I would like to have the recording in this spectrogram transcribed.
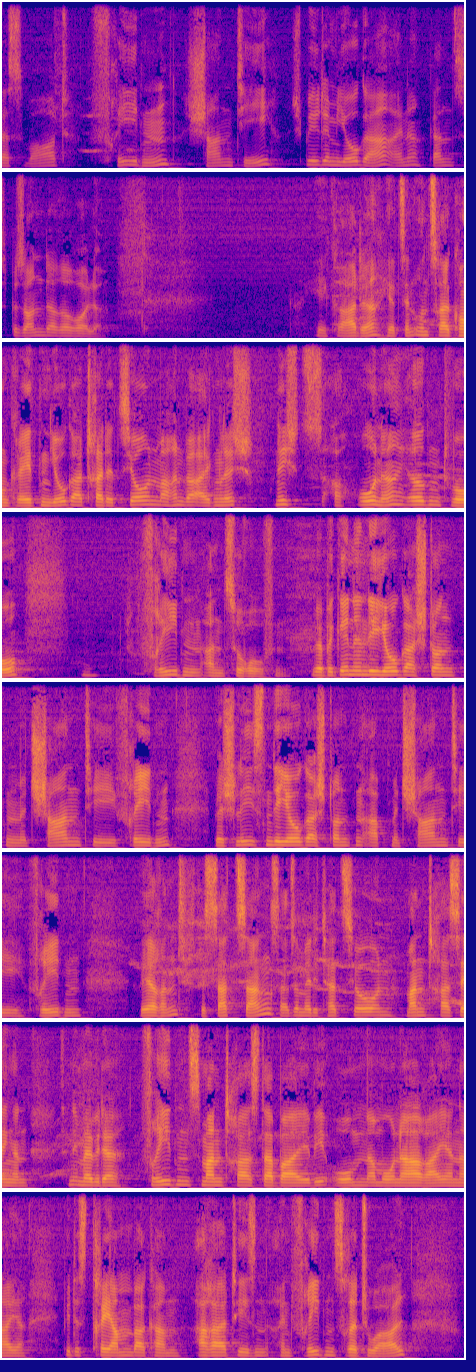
Das Wort Frieden, Shanti, spielt im Yoga eine ganz besondere Rolle. Hier gerade jetzt in unserer konkreten Yoga-Tradition machen wir eigentlich nichts ohne irgendwo Frieden anzurufen. Wir beginnen die Yogastunden mit Shanti, Frieden. Wir schließen die Yogastunden ab mit Shanti, Frieden. Während des Satsangs, also Meditation, Mantra singen, sind immer wieder Friedensmantras dabei, wie Om Namo Narayanaya, wie das Triambakam, Arati sind ein Friedensritual.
